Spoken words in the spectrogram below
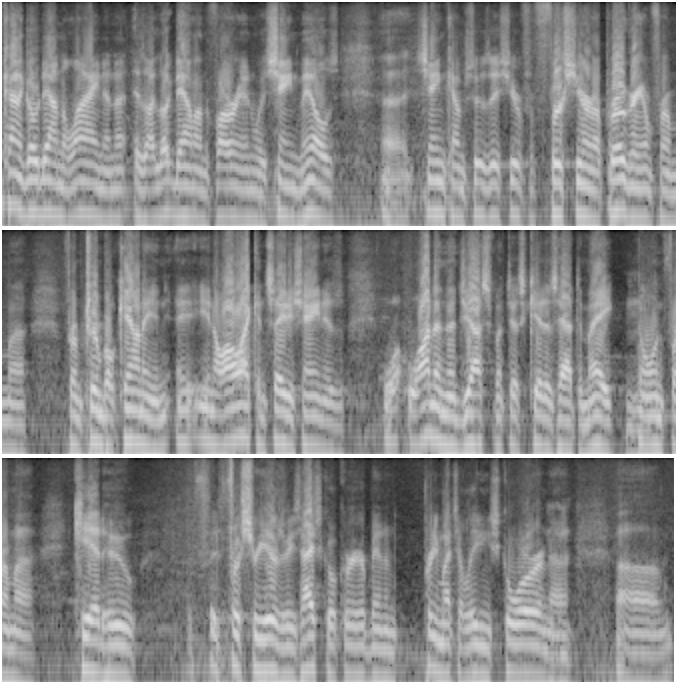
kind of go down the line, and uh, as I look down on the far end with Shane Mills, uh, Shane comes through this year for first year in our program from, uh, from Trimble County, and, uh, you know, all I can say to Shane is wh- what an adjustment this kid has had to make, going from a kid who, f- first three years of his high school career, been pretty much a leading scorer and a, um,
